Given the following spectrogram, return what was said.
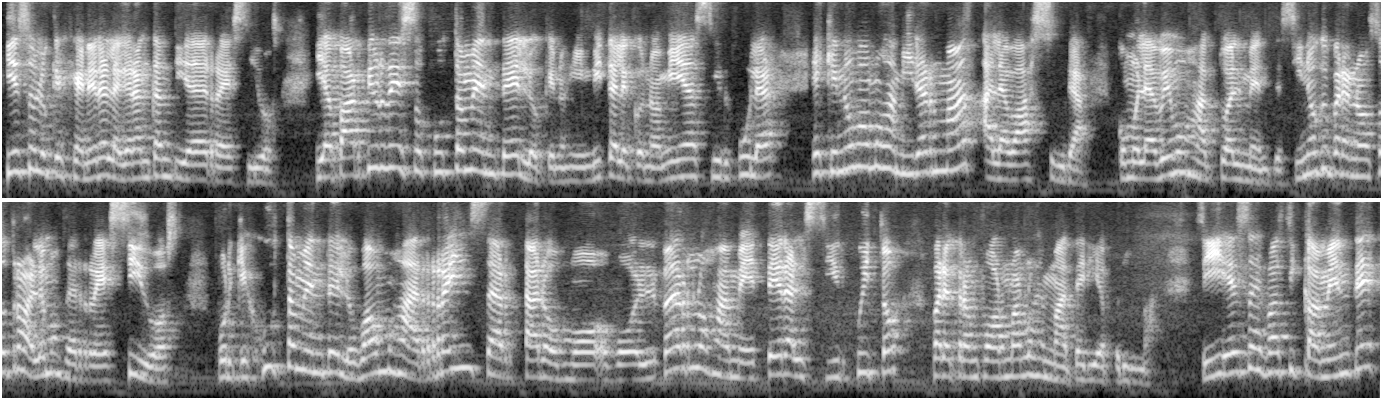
y eso es lo que genera la gran cantidad de residuos. Y a partir de eso, justamente, lo que nos invita a la economía circular es que no vamos a mirar más a la basura, como la vemos actualmente, sino que para nosotros hablamos de residuos, porque justamente los vamos a reinsertar o volverlos a meter al circuito para transformarlos en materia prima. ¿sí? Esa es básicamente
